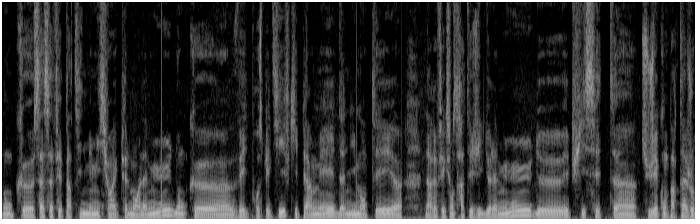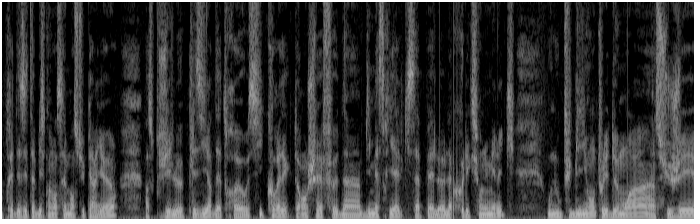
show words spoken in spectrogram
Donc euh, ça, ça fait partie de mes missions actuellement à l'AMU. Donc euh, veille prospective qui permet d'alimenter euh, la réflexion stratégique de l'AMU. De... Et puis c'est un sujet qu'on partage auprès des établissements d'enseignement supérieur parce que j'ai le plaisir d'être aussi co-rédacteur en chef d'un bimestriel qui s'appelle la collection numérique où nous publions tous les deux mois un sujet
